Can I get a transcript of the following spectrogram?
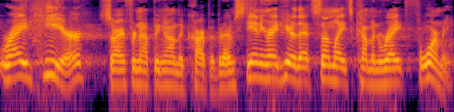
right here, sorry for not being on the carpet, but I'm standing right here, that sunlight's coming right for me.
